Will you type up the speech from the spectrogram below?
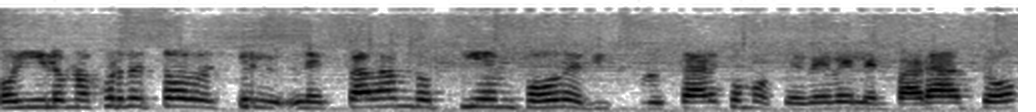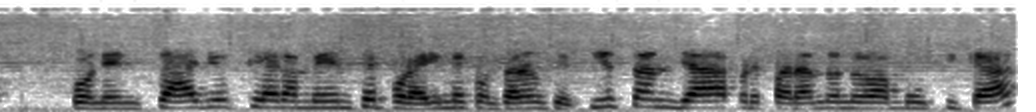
Oye, y lo mejor de todo es que le está dando tiempo de disfrutar como se debe el embarazo, con ensayos claramente. Por ahí me contaron que sí están ya preparando nueva música.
